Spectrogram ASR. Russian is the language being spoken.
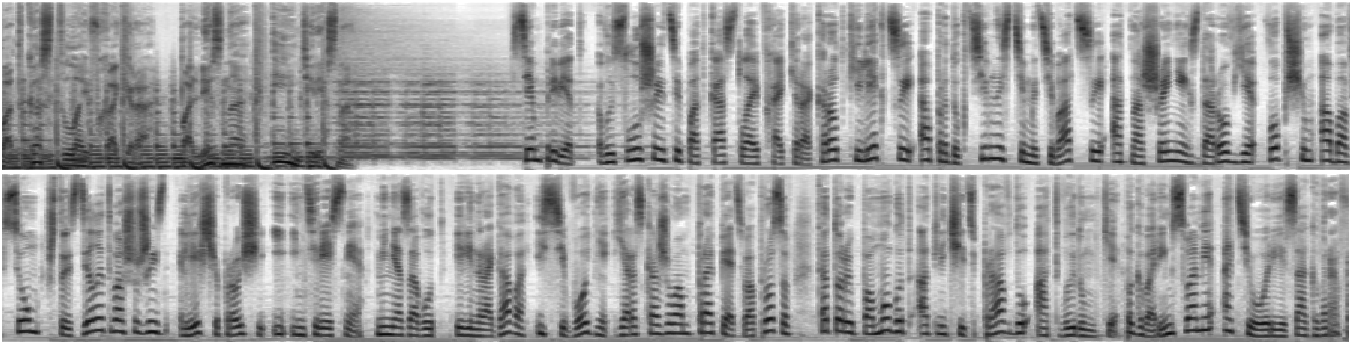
Подкаст лайфхакера. Полезно и интересно. Всем привет! Вы слушаете подкаст лайфхакера. Короткие лекции о продуктивности, мотивации, отношениях, здоровье, в общем, обо всем, что сделает вашу жизнь легче, проще и интереснее. Меня зовут Ирина Рогава, и сегодня я расскажу вам про пять вопросов, которые помогут отличить правду от выдумки. Поговорим с вами о теории заговоров.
